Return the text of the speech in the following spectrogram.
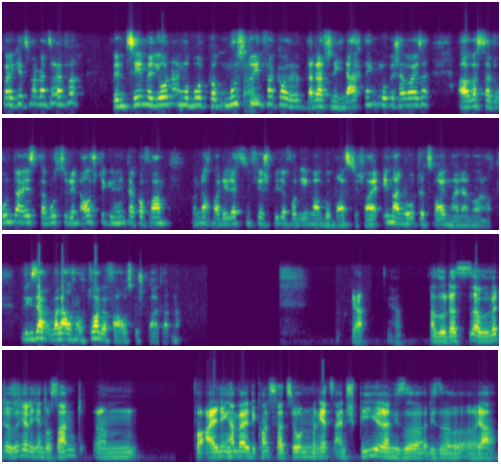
sage ich jetzt mal ganz einfach. Wenn 10 Millionen Angebot kommt, musst ja. du ihn verkaufen. Da darfst du nicht nachdenken, logischerweise. Aber was da drunter ist, da musst du den Aufstieg im Hinterkopf haben. Und nochmal, die letzten vier Spiele von ihm waren bombastisch. War ja immer Note 2, meiner Meinung nach. Wie gesagt, weil er auch noch Torgefahr ausgestrahlt hat. Ne? Ja, ja. Also das also wird sicherlich interessant. Ähm, vor allen Dingen haben wir die Konstellation, wenn man jetzt ein Spiel, dann diese, diese äh, ja,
